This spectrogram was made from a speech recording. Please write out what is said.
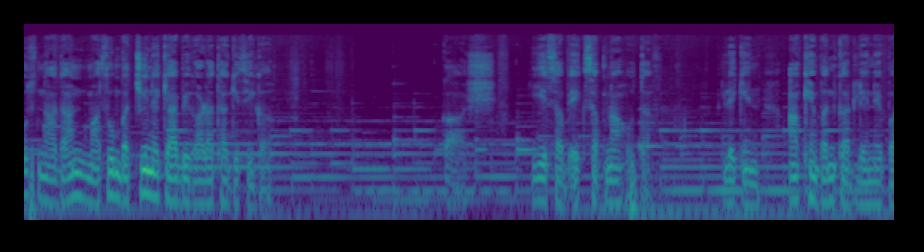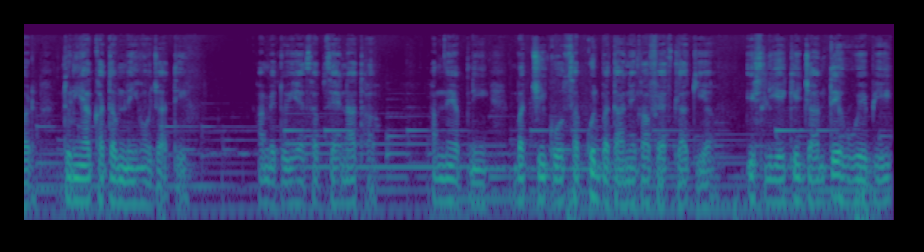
उस नादान मासूम बच्ची ने क्या बिगाड़ा था किसी का? काश ये सब एक सपना होता, लेकिन आँखें बंद कर लेने पर दुनिया ख़त्म नहीं हो जाती। हमें तो यह सब सहना था। हमने अपनी बच्ची को सब कुछ बताने का फैसला किया, इसलिए कि जानते हुए भी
